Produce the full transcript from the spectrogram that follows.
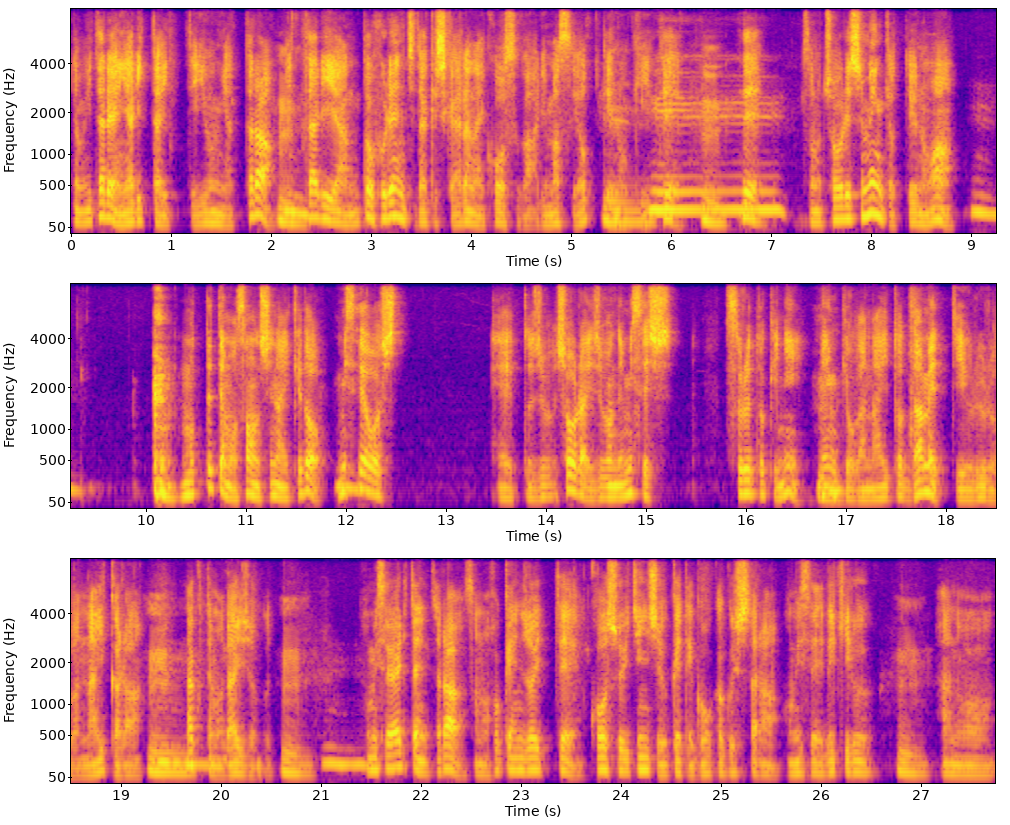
でもイタリアンやりたいって言うんやったら、うんイタリアンとフレンチだけしかやらないコースがありますよっていうのを聞いへて、ーでその調理師免許っていうのはうん 持ってても損しないけどうん店をし、えーっと将来自分で店しするときに免許がないとダメっていうルールはないから、うん。なくても大丈夫。うん。うんお店をやりたいんだったらその保健所行って講習1日受けて合格したらお店できるうん。あの、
